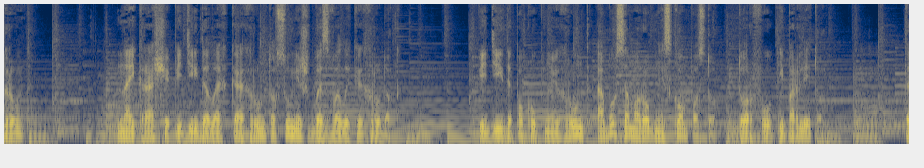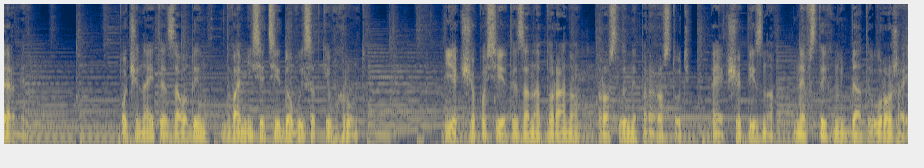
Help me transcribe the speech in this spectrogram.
Ґрунт. Найкраще підійде легка ґрунтосуміш без великих грудок. Підійде покупний ґрунт або саморобний з компосту, торфу і перліту. Термін. Починайте за 1-2 місяці до висадки в ґрунт. Якщо посіяти занадто рано, рослини переростуть, а якщо пізно, не встигнуть дати урожай.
